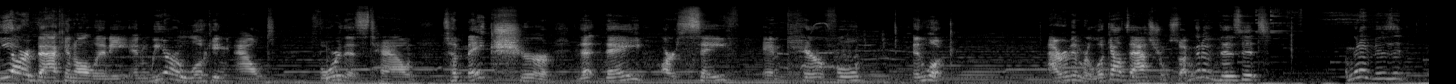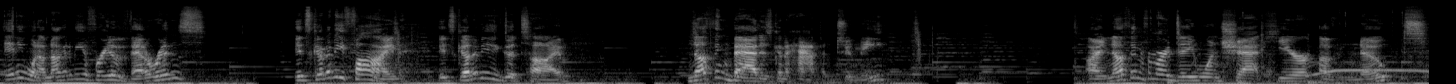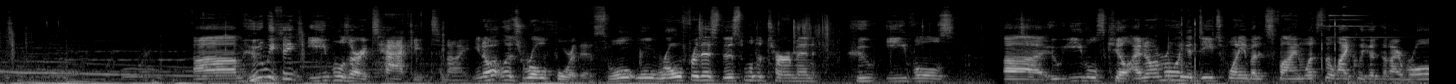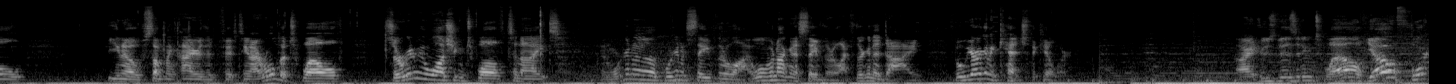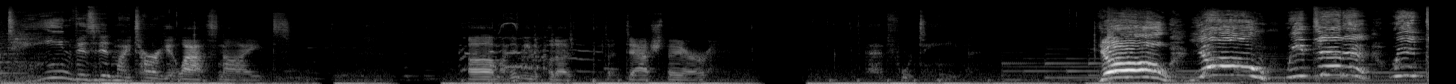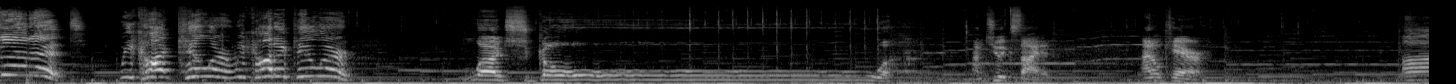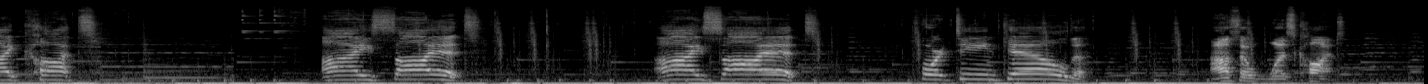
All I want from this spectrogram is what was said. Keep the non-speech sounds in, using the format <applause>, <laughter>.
we are back in All Any, and we are looking out for this town to make sure that they are safe and careful. And look, I remember Lookout's Astral, so I'm gonna visit. I'm gonna visit anyone. I'm not gonna be afraid of veterans. It's gonna be fine. It's gonna be a good time. Nothing bad is gonna happen to me. Alright, nothing from our day one chat here of note. Um, who do we think evils are attacking tonight? You know what? Let's roll for this. We'll we'll roll for this. This will determine who evils uh who evils kill. I know I'm rolling a d20, but it's fine. What's the likelihood that I roll, you know, something higher than 15? I rolled a 12. So we're gonna be watching 12 tonight, and we're gonna we're gonna save their life. Well, we're not gonna save their life. They're gonna die, but we are gonna catch the killer. All right, who's visiting 12? Yo, 14 visited my target last night. Um, I didn't need to put a, a dash there. Add 14. Yo! Yo! We did it! We did it! We caught killer! We caught a killer! Let's go! I'm too excited. I don't care. I caught. I saw it. I saw it. 14 killed. I also was caught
